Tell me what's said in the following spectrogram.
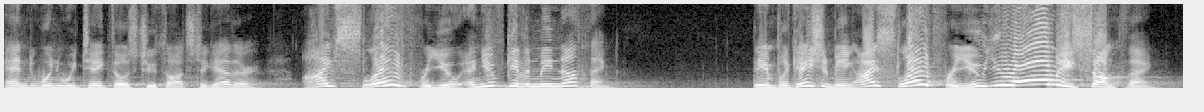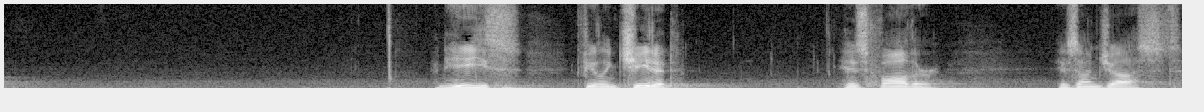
And when we take those two thoughts together, I've slaved for you and you've given me nothing. The implication being, I slaved for you, you owe me something. And he's feeling cheated. His father is unjust.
